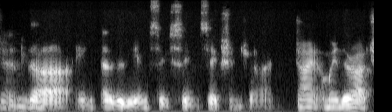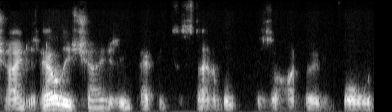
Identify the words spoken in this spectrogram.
And uh, in, over the NCC Section I mean, there are changes. How are these changes impacting sustainable design moving forward?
